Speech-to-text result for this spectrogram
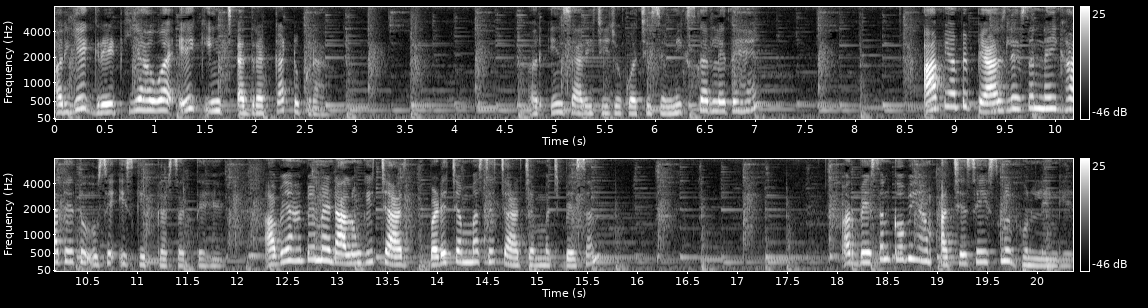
और ये ग्रेट किया हुआ एक इंच अदरक का टुकड़ा। और इन सारी चीज़ों को अच्छे से मिक्स कर लेते हैं। आप यहाँ पे प्याज लहसुन नहीं खाते तो उसे स्किप कर सकते हैं। अब यहाँ पे मैं डालूँगी चार, बड़े चम्मच से चार चम्मच बेसन। और बेसन को भी हम अच्छे से इसमें भून लेंगे।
